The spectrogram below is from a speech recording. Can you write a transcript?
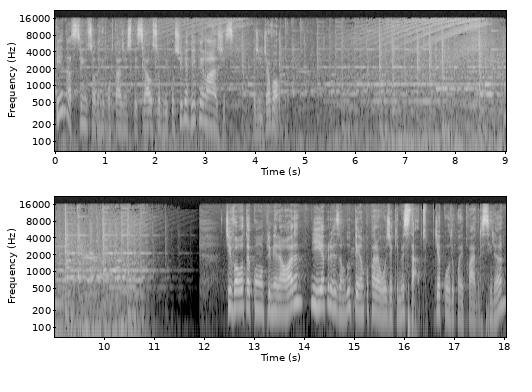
pedacinho só da reportagem especial sobre coxilha rica em lajes. A gente já volta. De volta com a primeira hora e a previsão do tempo para hoje aqui no estado. De acordo com a Ipagre Ciran,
